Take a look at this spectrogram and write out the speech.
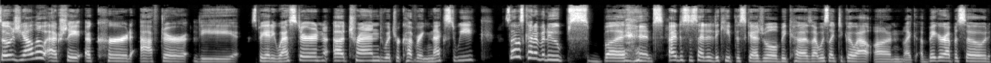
So Giallo actually occurred after the spaghetti western uh, trend, which we're covering next week. So that was kind of an oops, but I just decided to keep the schedule because I always like to go out on like a bigger episode.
